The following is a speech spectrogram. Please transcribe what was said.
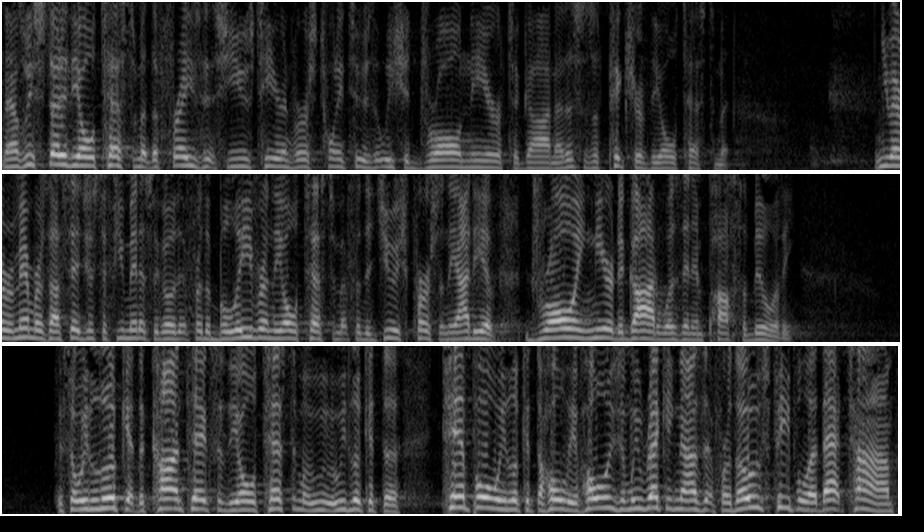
Now, as we study the Old Testament, the phrase that's used here in verse 22 is that we should draw near to God. Now, this is a picture of the Old Testament. You may remember, as I said just a few minutes ago, that for the believer in the Old Testament, for the Jewish person, the idea of drawing near to God was an impossibility. And so we look at the context of the Old Testament, we look at the temple, we look at the Holy of Holies, and we recognize that for those people at that time,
